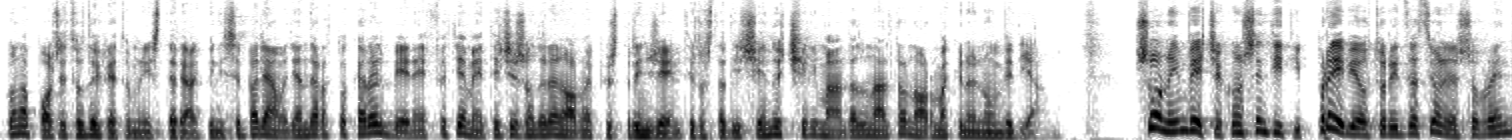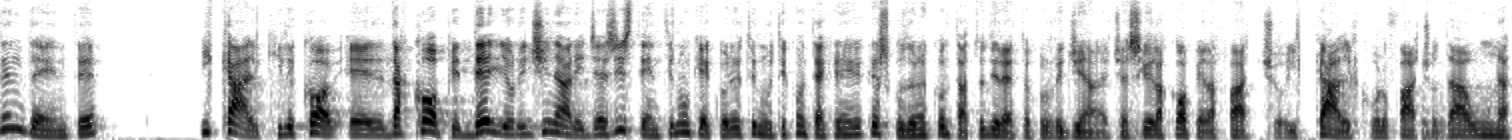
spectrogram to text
con, apposito decreto ministeriale. Quindi se parliamo di andare a toccare il bene, effettivamente ci sono delle norme più stringenti, lo sta dicendo, e ci rimanda ad un'altra norma che noi non vediamo. Sono invece consentiti, previa autorizzazione del sovrintendente, i calchi co eh, da copie degli originali già esistenti, nonché quelli ottenuti con tecniche che escludono il contatto diretto con l'originale. Cioè se io la copia la faccio, il calco lo faccio da una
